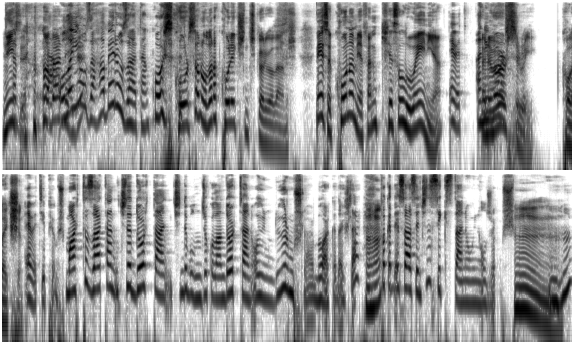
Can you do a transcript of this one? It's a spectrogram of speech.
Neyse. Haber olayı neydi? o zaten. Haber o zaten. Korsan. Korsan olarak collection çıkarıyorlarmış. Neyse Konami efendim Castlevania evet. Anniversary, Anniversary. Collection. Evet yapıyormuş. Mart'ta zaten içinde 4 tane içinde bulunacak olan 4 tane oyunu duyurmuşlar bu arkadaşlar. Hı hı. Fakat esasen içinde 8 tane oyun olacakmış. Hmm. Hı hı.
